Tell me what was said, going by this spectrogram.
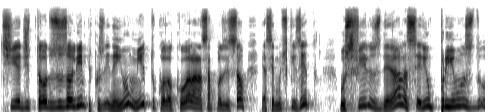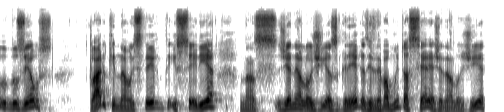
tia de todos os olímpicos. E nenhum mito colocou ela nessa posição. Ia ser muito esquisito. Os filhos dela seriam primos do, do Zeus. Claro que não. Isso, seria, nas genealogias gregas, eles levavam muito a sério a genealogia,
